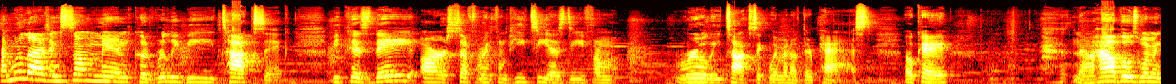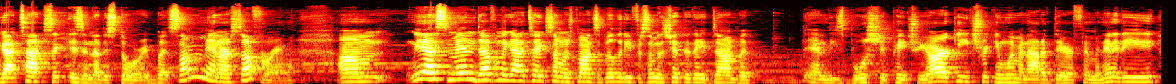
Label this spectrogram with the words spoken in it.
I'm realizing some men could really be toxic because they are suffering from PTSD from really toxic women of their past. Okay? Now, how those women got toxic is another story, but some men are suffering. Um, yes, men definitely got to take some responsibility for some of the shit that they've done, but and these bullshit patriarchy, tricking women out of their femininity,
